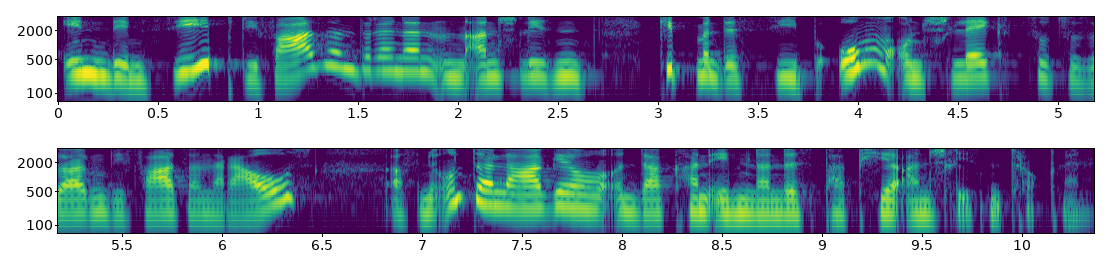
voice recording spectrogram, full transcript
in dem Sieb die Fasern drinnen und anschließend kippt man das Sieb um und schlägt sozusagen die Fasern raus auf eine Unterlage und da kann eben dann das Papier anschließend trocknen.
